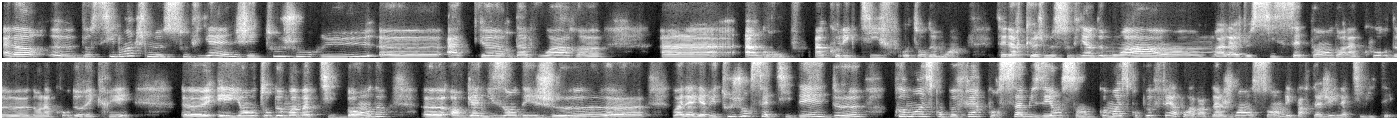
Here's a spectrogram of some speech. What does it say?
Alors, euh, d'aussi loin que je me souvienne, j'ai toujours eu euh, à cœur d'avoir un, groupe, un collectif autour de moi. C'est-à-dire que je me souviens de moi à l'âge de 6-7 ans dans la cour de, dans la cour de récré, ayant autour de moi ma petite bande, euh, organisant des jeux. Euh, voilà, il y avait toujours cette idée de comment est-ce qu'on peut faire pour s'amuser ensemble, comment est-ce qu'on peut faire pour avoir de la joie ensemble et partager une activité.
